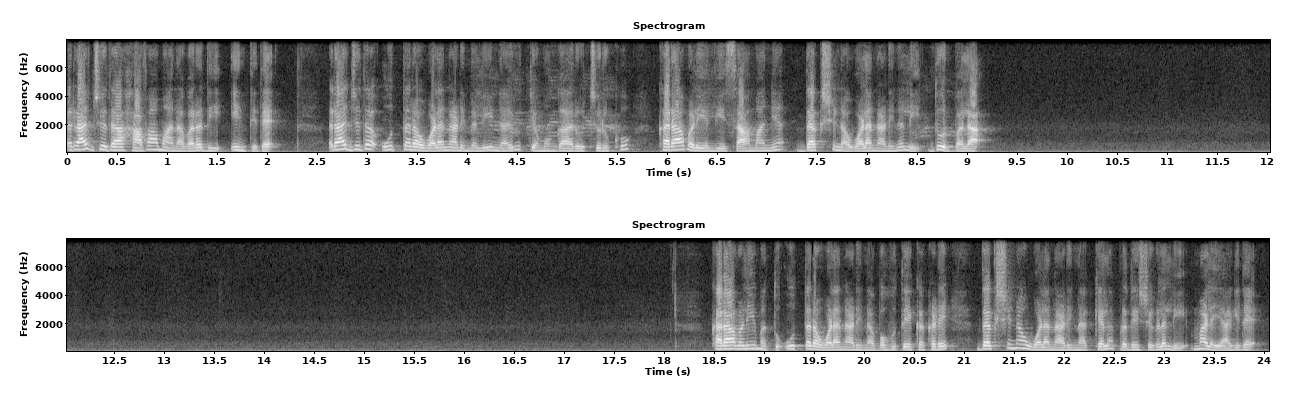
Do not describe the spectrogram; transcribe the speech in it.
ರಾಜ್ಯದ ಹವಾಮಾನ ವರದಿ ಇಂತಿದೆ. ರಾಜ್ಯದ ಉತ್ತರ ಒಳನಾಡಿನಲ್ಲಿ ನೈಋತ್ಯ ಮುಂಗಾರು ಚುರುಕು, ಕರಾವಳಿಯಲ್ಲಿ ಸಾಮಾನ್ಯ, ದಕ್ಷಿಣ ಒಳನಾಡಿನಲ್ಲಿ ದುರ್ಬಲ. ಕರಾವಳಿ ಮತ್ತು ಉತ್ತರ ಒಳನಾಡಿನ ಬಹುತೇಕ ಕಡೆ, ದಕ್ಷಿಣ ಒಳನಾಡಿನ ಕೆಲ ಪ್ರದೇಶಗಳಲ್ಲಿ ಮಳೆಯಾಗಿದೆ.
